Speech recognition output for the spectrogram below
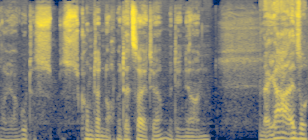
Naja, gut, das, das kommt dann noch mit der Zeit, ja, mit den Jahren. Naja, also,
